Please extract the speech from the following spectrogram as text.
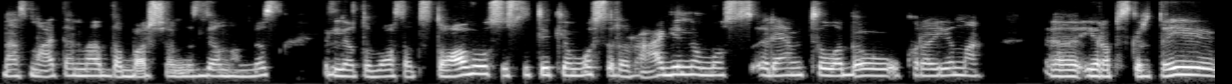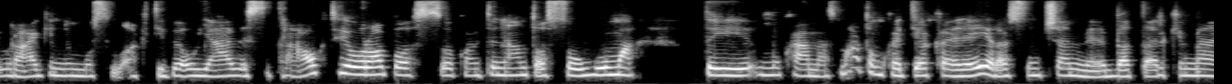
Mes matėme dabar šiomis dienomis ir Lietuvos atstovų susitikimus ir raginimus remti labiau Ukrainą e, ir apskritai raginimus aktyviau ją įsitraukti į Europos kontinento saugumą tai nu ką mes matom kad tie kariai yra siunčiami bet tarkime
